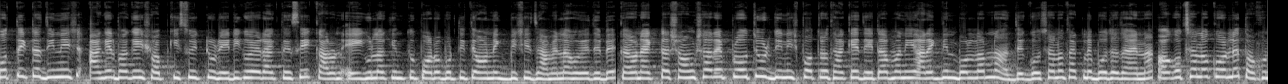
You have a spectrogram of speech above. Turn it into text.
প্রত্যেকটা জিনিস আগের ভাগেই সবকিছু একটু রেডি করে রাখতেছি, কারণ এইগুলা কিন্তু পরবর্তীতে অনেক বেশি ঝামেলা হয়ে যাবে। কারণ একটা সংসারে প্রচুর জিনিসপত্র থাকে, যেটা মানে আরেকদিন বললাম না, যে গোছানো থাকলে বোঝা যায় না। অগোছালো করলে তখন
